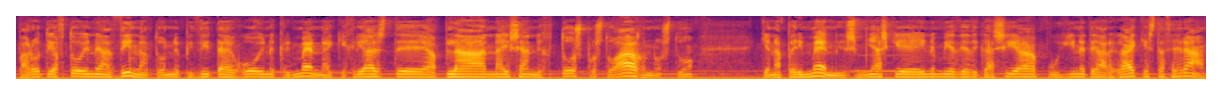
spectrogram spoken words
Παρότι αυτό είναι αδύνατον επειδή τα εγώ είναι κρυμμένα και χρειάζεται απλά να είσαι ανοιχτός προς το άγνωστο και να περιμένεις μιας και είναι μια διαδικασία που γίνεται αργά και σταθερά.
